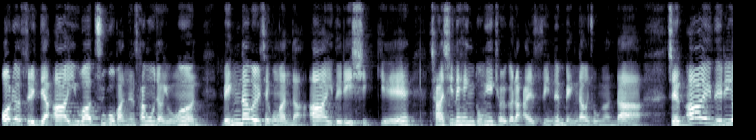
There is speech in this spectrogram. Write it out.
어렸을 때 아이와 주고받는 상호작용은 맥락을 제공한다. 아이들이 쉽게 자신의 행동의 결과를 알 수 있는 맥락을 제공한다. 즉 아이들이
